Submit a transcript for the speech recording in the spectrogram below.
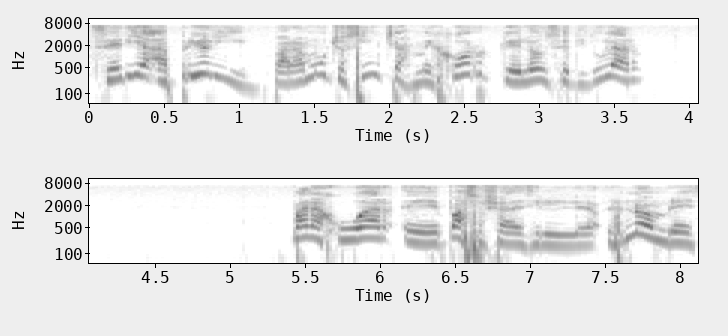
sería a priori para muchos hinchas mejor que el 11 titular. Van a jugar, eh, paso ya a decir los nombres,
